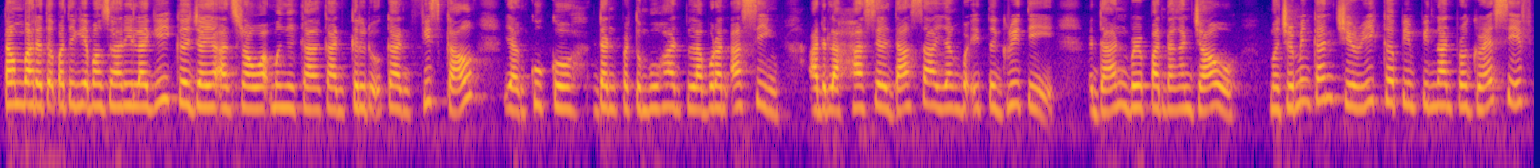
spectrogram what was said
Tambah Datuk Patinggi Abang Zuhari lagi, kejayaan Sarawak mengekalkan kedudukan fiskal yang kukuh dan pertumbuhan pelaburan asing adalah hasil dasar yang berintegriti dan berpandangan jauh, mencerminkan ciri kepimpinan progresif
